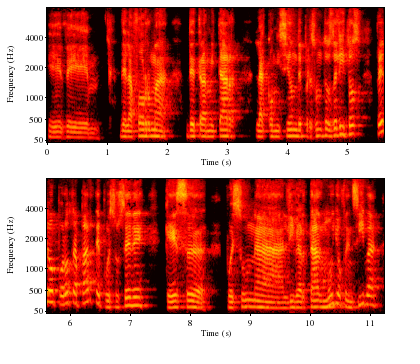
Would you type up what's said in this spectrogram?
eh, de, de la forma de tramitar la comisión de presuntos delitos, pero por otra parte, pues sucede que es eh, pues una libertad muy ofensiva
